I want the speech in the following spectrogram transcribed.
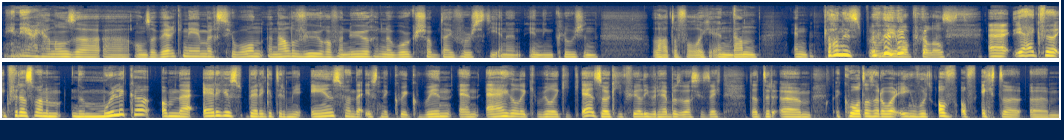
nee, nee, we gaan onze, eh, onze werknemers gewoon een half uur of een uur een workshop diversity en, en inclusion laten volgen. En dan, en dan is het probleem opgelost. Eh, ja, ik vind, ik vind dat wel een, een moeilijke, omdat ergens ben ik het ermee eens van dat is een quick win. En eigenlijk wil ik, eh, zou ik veel liever hebben, zoals gezegd, dat er ehm quota's er worden ingevoerd of, of echte ehm,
